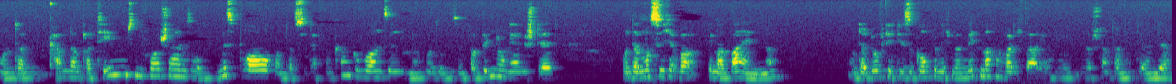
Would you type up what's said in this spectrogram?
und dann kamen da ein paar Themen zum Vorschein, so Missbrauch und dass sie davon krank geworden sind. Und dann wurden so ein bisschen Verbindungen hergestellt. Und dann musste ich aber immer weinen. Ne? Und da durfte ich diese Gruppe nicht mehr mitmachen, weil ich da irgendwie, da stand dann hinter in der,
